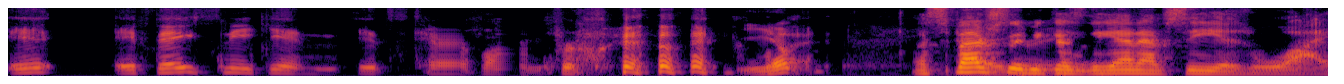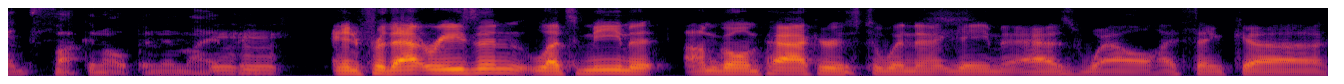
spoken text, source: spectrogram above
it. If they sneak in, it's terrifying for. like, Yep. what? Especially because the NFC is wide fucking open, in my opinion. Mhm. And for that reason, let's meme it. I'm going Packers to win that game as well. I think uh,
